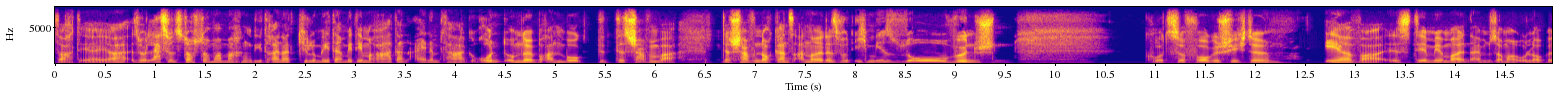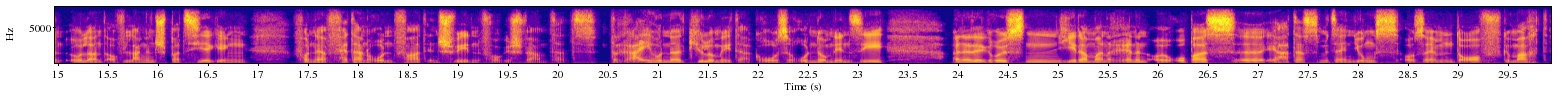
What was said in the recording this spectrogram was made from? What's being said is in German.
sagt er, ja. Also lass uns doch doch mal machen. Die 300 Kilometer mit dem Rad an einem Tag rund um Neubrandenburg, das schaffen wir. Das schaffen noch ganz andere. Das würde ich mir so wünschen. Kurz zur Vorgeschichte. Er war es, der mir mal in einem Sommerurlaub in Irland auf langen Spaziergängen von der Vetternrundfahrt in Schweden vorgeschwärmt hat. 300 Kilometer große Runde um den See einer der größten Jedermann-Rennen Europas. Äh, er hat das mit seinen Jungs aus seinem Dorf gemacht.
